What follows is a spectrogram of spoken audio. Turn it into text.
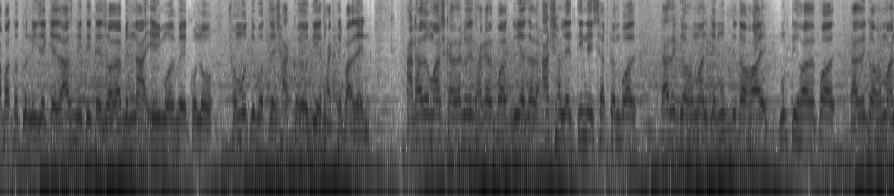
আপাতত নিজেকে রাজনীতিতে জড়াবেন না, এই মর্মে কোনো সম্মতিপত্রে স্বাক্ষরও দিয়ে থাকতে পারেন। আঠারো মাস কারাগারে থাকার পর দুই হাজার আট সালে তিনই সেপ্টেম্বর তারেক রহমানকে মুক্তি দেওয়া হয়। মুক্তি হওয়ার পর তারেক রহমান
